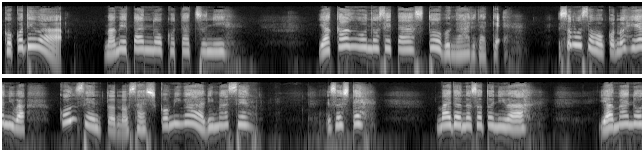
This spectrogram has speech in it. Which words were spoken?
ここでは豆炭のこたつに夜間を乗せたストーブがあるだけ。そもそもこの部屋にはコンセントの差し込みがありません。そして窓の外には山の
